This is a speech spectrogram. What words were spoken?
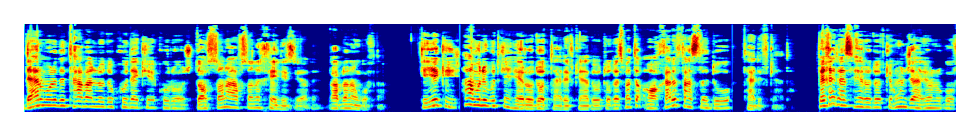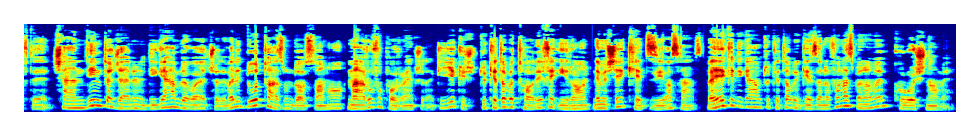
در مورد تولد و کودکی کوروش داستان و افسانه خیلی زیاده. قبلا هم گفتم. که یکیش همونی بود که هرودوت تعریف کرده و تو قسمت آخر فصل دو تعریف کردم به غیر از هرودوت که اون جریان رو گفته چندین تا جریان دیگه هم روایت شده ولی دو تا از اون داستان ها معروف و پررنگ شدن که یکیش تو کتاب تاریخ ایران نوشته کتزیاس هست و یکی دیگه هم تو کتاب گزنفون هست به نام کوروشنامه.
